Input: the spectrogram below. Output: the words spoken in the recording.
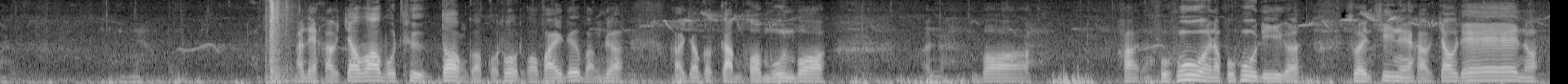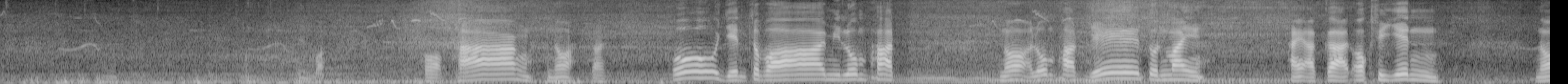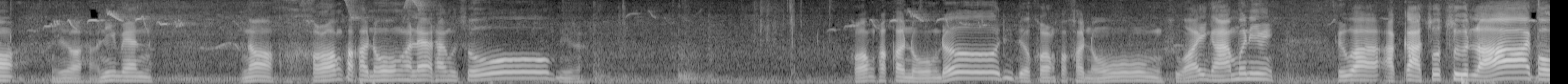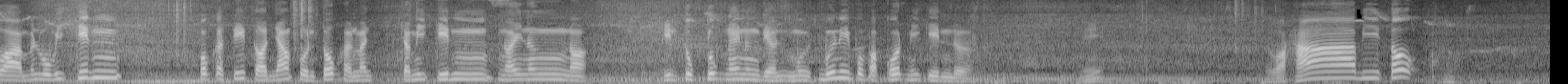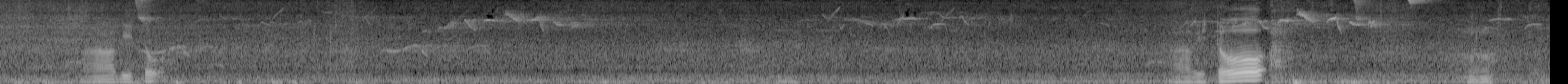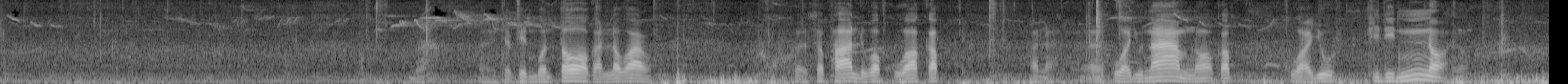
อันนี้ข้าเจ้าว่าบุถูกต้องก็ขอโทษขอไปเด้อบางเด้อข้าเจ้าก็กำข้อมูลบอันน่ะบข้าผู้ฮู้นะผู้ฮู้ดีก็ส่วนที่เนี่ยข้าเจ้าเด้เนาะเห็นบ่ขอบทางเนาะก็โอ้เย็นสบายมีลมพัดเนาะลมพัดเย็นต้นไม้ให้อากาศออกซิเจนเนาะนี่ว่าอันนี้แมน นาะคล้องพระขนงแหละท่านผู้ชมนี่นะคล้องพระขนงเด้อนี่เดี๋ยวคล้องพระขนงสวยงามมื้อนี้ถือว่าอากาศสดชื่นหลายเพราะว่ามันบ่มีกลินปกติตอนยามฝนตกหันมันจะมีกลินหน่อยนึงเนาะกินตุกๆหน่อยนึงเดี๋ยวมื้อนี้บ่ปรากฏมีกลินเด้อนี่เรียกว่าฮาบิโตะ อาบิโตอาบิโตจะเป็นบนต่อกันระหว่างสะพานหรือว่าขัวกับอันน่ะขัวอยู่น้ำเนาะกับขัวอยู่ที่ดินเนาะ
